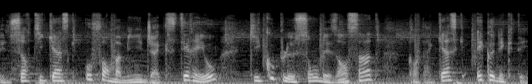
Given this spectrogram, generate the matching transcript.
une sortie casque au format mini jack stéréo qui coupe le son des enceintes quand un casque est connecté.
